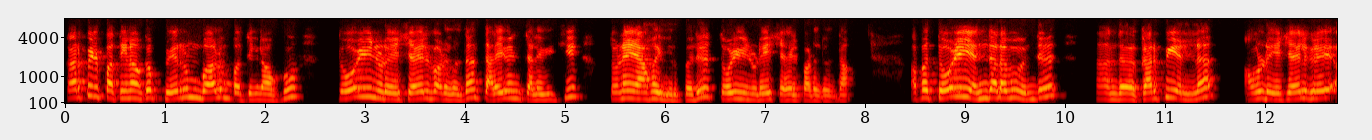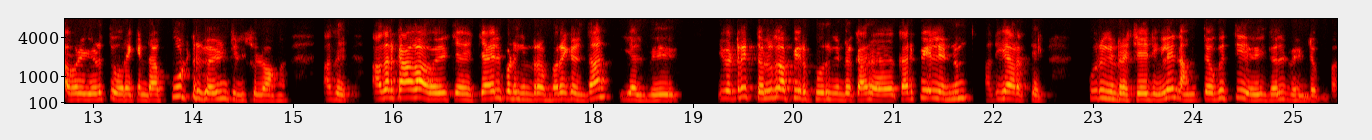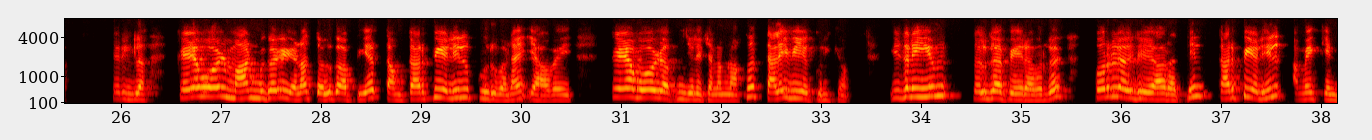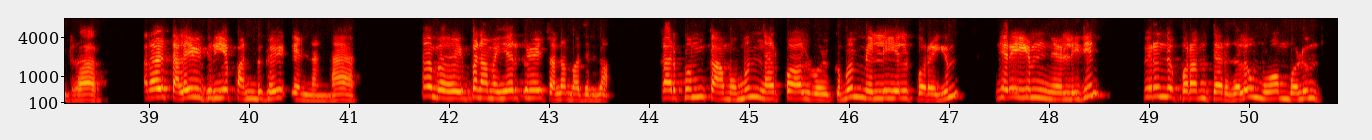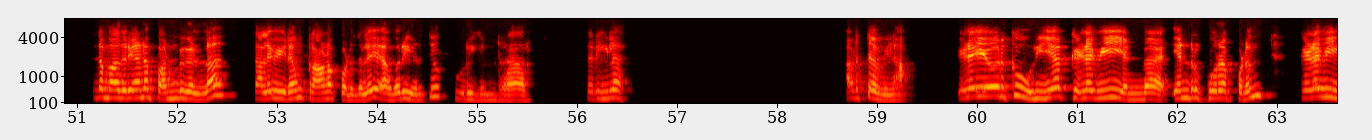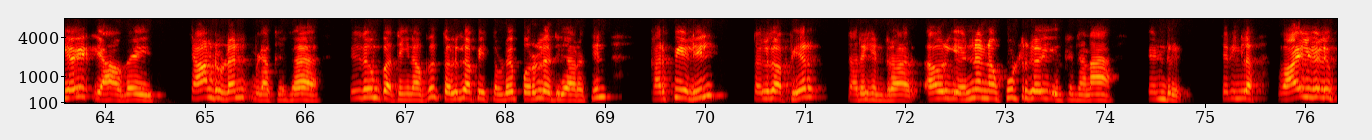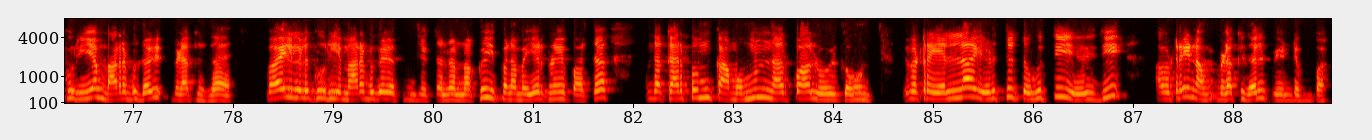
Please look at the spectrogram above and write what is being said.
கற்பில் பார்த்தீங்கன்னாக்க பெரும்பாலும் பார்த்தீங்கன்னாக்கும் தோழியினுடைய செயல்பாடுகள் தான் தலைவன் தலைவிக்கு துணையாக இருப்பது தோழியினுடைய செயல்பாடுகள் தான். அப்ப தோழி எந்த அளவு வந்து அந்த கற்பியல்ல அவருடைய செயல்களை அவர் எடுத்து உரைக்கின்றார் கூற்றுகள்னு சொல்லி சொல்லுவாங்க. அது அதற்காக அவர் செயல்படுகின்ற முறைகள் தான் இயல்பு. இவற்றை தொல்காப்பியர் கூறுகின்ற க கற்பியல் என்னும் அதிகாரத்தில் கூறுகின்ற செய்திகளை நாம் தொகுத்து எழுதல் வேண்டும். சரிங்களா? கிழவோள் மாண்புகள் என தொல்காப்பியர் தம் கற்பியலில் கூறுவன யாவை? கிழவோள் அப்படின்னு சொல்லி சொன்னோம்னாக்க தலைவியை குறிக்கும். இதனையும் தொல்காப்பியர் அவர்கள் பொருளதிகாரத்தின் கற்பியலில் அமைக்கின்றார். அதாவது தலைவிக்குரிய பண்புகள் என்னென்ன? இப்ப நம்ம ஏற்கனவே சொன்ன மாதிரி தான் கற்பும் காமமும் நற்பால் ஒழுக்கமும் மெல்லியல் பொறையும் நிறையும் நெல்லிதின் பிறந்து புறம் தருதலும் ஓம்பலும். இந்த மாதிரியான பண்புகள்லாம் தலைவியிடம் காணப்படுதலை அவர் எடுத்து கூறுகின்றார். சரிங்களா? அடுத்த வினா. இளையோருக்கு உரிய கிழவி என்ப என்று கூறப்படும் கிழவிகள் யாவை? சான்றுடன் விளக்குக. இதுவும் பார்த்தீங்கன்னாக்கு தொல்காப்பியத்தினுடைய பொருள் அதிகாரத்தின் கற்பியலில் தொல்காப்பியர் தருகின்றார். அவருக்கு என்னென்ன கூற்றுகள் இருக்கின்றன என்று. சரிங்களா? வாயில்களுக்குரிய மரபுகள் விளக்குக. வாயில்களுக்குரிய மரபுகள் அப்படின்னு இப்ப நம்ம ஏற்கனவே பார்த்த இந்த கற்பும் காமமும் நற்பால் ஒழுக்கவும் இவற்றை எல்லாம் எடுத்து தொகுத்து எழுதி அவற்றை நாம் விளக்குதல் வேண்டும்பா.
